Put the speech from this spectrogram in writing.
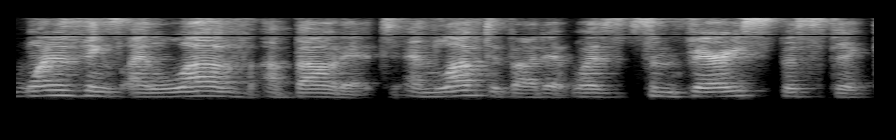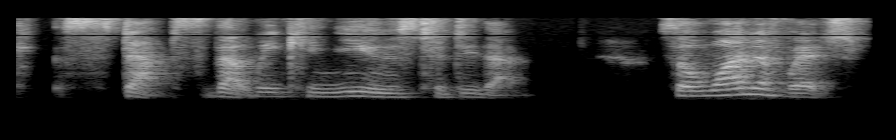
one of the things I love about it and loved about it was some very specific steps that we can use to do that. So one of which,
